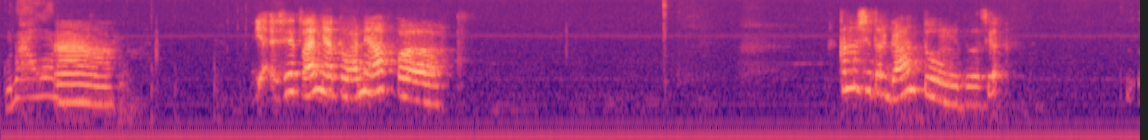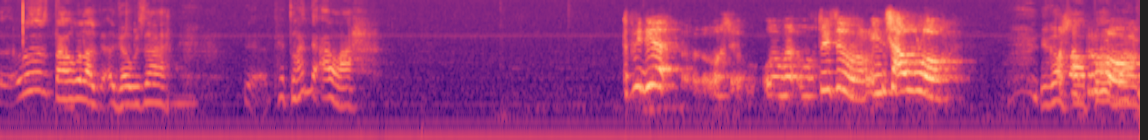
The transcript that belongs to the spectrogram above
Kunaon? Nah, ya saya tanya Tuhannya apa? Kan masih tergantung gitu. Saya, Lu tahu lah, gak, gak usah. Ya, Tuhan Allah. tapi dia waktu, waktu itu insya Allah Ya gak apa-apa bang.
